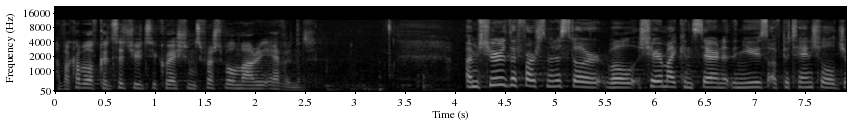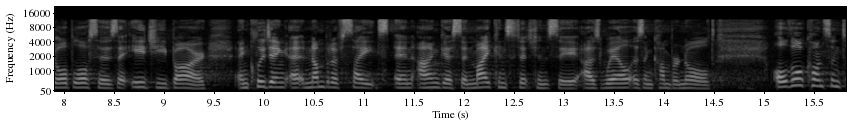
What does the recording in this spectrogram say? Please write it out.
have a couple of constituency questions. First of all, Mary Evans. I'm sure the First Minister will share my concern at the news of potential job losses at AG Bar, including at a number of sites in Angus in my constituency, as well as in Cumbernauld. Although consult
